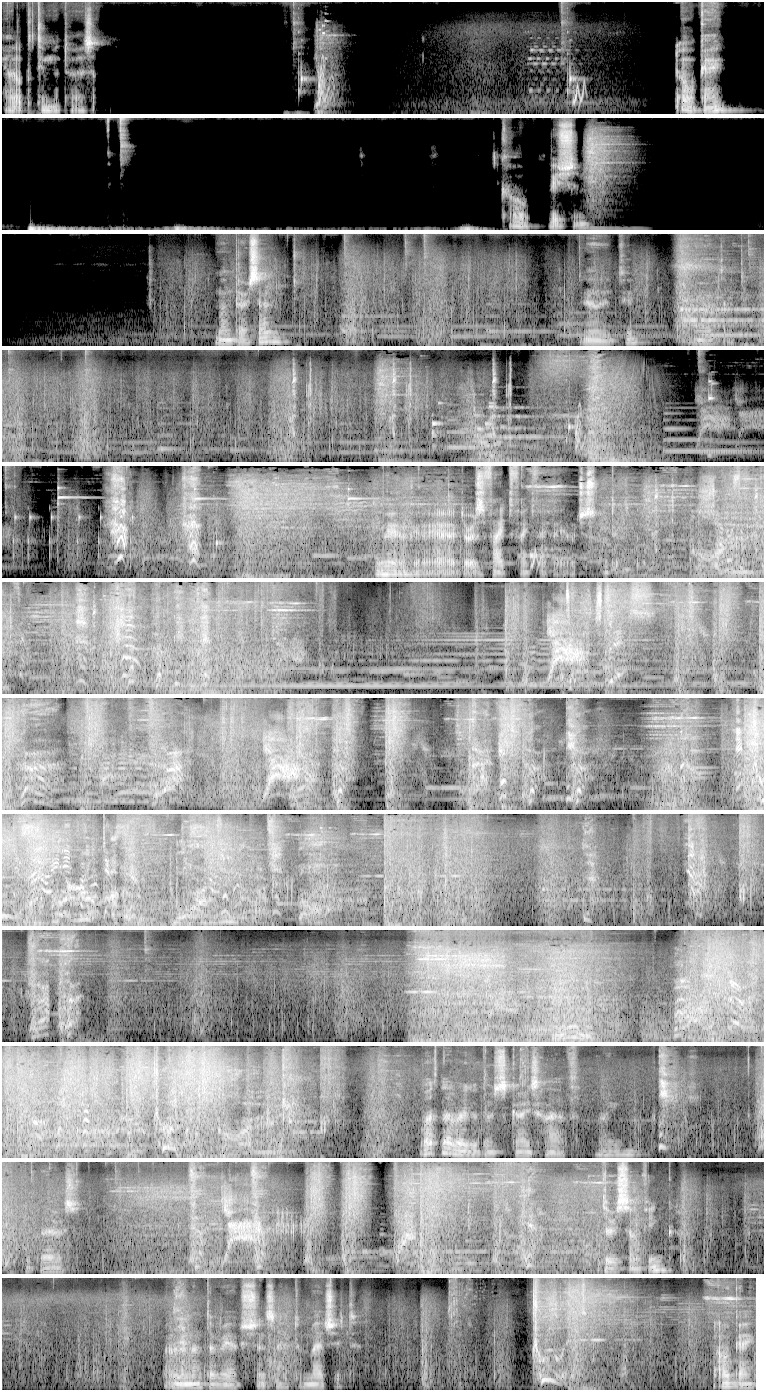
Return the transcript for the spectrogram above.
Help Timaeus. Okay. Cool. Vision. One person. No, two. More of them. Okay, okay, uh, there's a fight, fight, fight, fight. I just want to. Those guys have? Like, who? There's something. Elemental reactions, I have to match it. Cool it! Okay.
